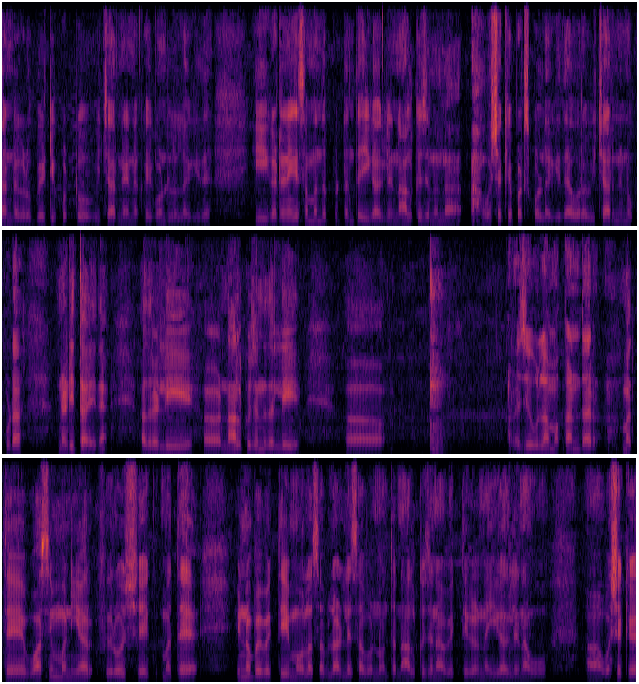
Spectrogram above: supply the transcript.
ತಂಡಗಳು ಭೇಟಿ ಕೊಟ್ಟು ವಿಚಾರಣೆಯನ್ನು ಕೈಗೊಳ್ಳಲಾಗಿದೆ ಈ ಘಟನೆಗೆ ಸಂಬಂಧಪಟ್ಟಂತೆ ಈಗಾಗಲೇ ನಾಲ್ಕು ಜನನ ವಶಕ್ಕೆ ಪಡಿಸ್ಕೊಳ್ಳಲಾಗಿದೆ. ಅವರ ವಿಚಾರಣೆಯೂ ಕೂಡ ನಡೀತಾ ಇದೆ. ಅದರಲ್ಲಿ ನಾಲ್ಕು ಜನದಲ್ಲಿ ರಜೀವುಲ್ಲಾ ಮಕಾನ್ದಾರ್ ಮತ್ತು ವಾಸಿಂ ಮನಿಯಾರ್, ಫಿರೋಜ್ ಶೇಖ್ ಮತ್ತು ಇನ್ನೊಬ್ಬ ವ್ಯಕ್ತಿ ಮೌಲಾ ಸಾಬ್ ಲಾಡ್ಲೆ ಸಾಬ್ ಅನ್ನುವಂಥ ನಾಲ್ಕು ಜನ ವ್ಯಕ್ತಿಗಳನ್ನ ಈಗಾಗಲೇ ನಾವು ವಶಕ್ಕೆ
